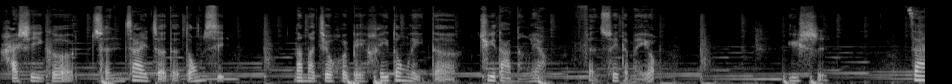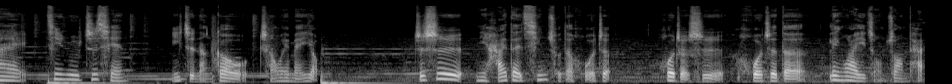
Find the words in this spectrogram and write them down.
还是一个存在着的东西，那么就会被黑洞里的巨大能量粉碎的没有。于是，在进入之前，你只能够成为没有，只是你还得清楚的活着。或者是活着的另外一种状态，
